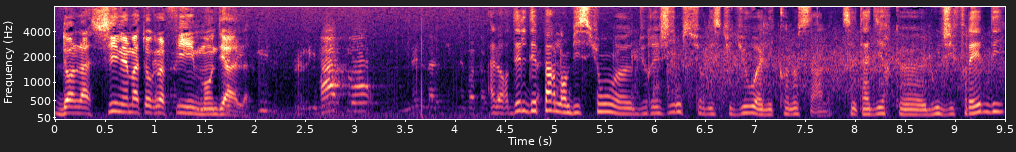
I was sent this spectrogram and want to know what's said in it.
dans la cinématographie mondiale. Alors dès le départ, l'ambition euh, du régime sur les studios, elle est colossale. C'est-à-dire que Luigi Freddi,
